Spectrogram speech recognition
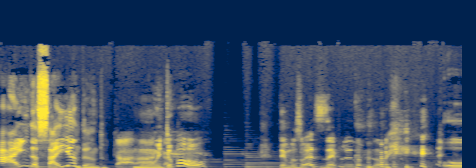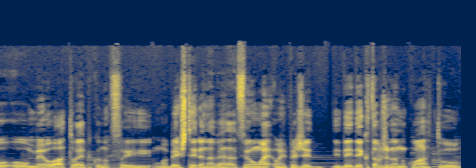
Ainda saí andando. Caraca. Muito bom. Temos um exemplo de lobisomem. O, o meu ato épico não foi uma besteira, na verdade. Foi um, um RPG de D&D que eu tava jogando com o Arthur.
